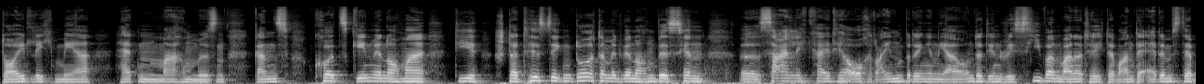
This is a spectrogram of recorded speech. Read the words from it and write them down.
deutlich mehr hätten machen müssen. Ganz kurz gehen wir nochmal die Statistiken durch, damit wir noch ein bisschen äh, Sachlichkeit hier auch reinbringen. Ja, unter den Receivern war natürlich der Wante Adams der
